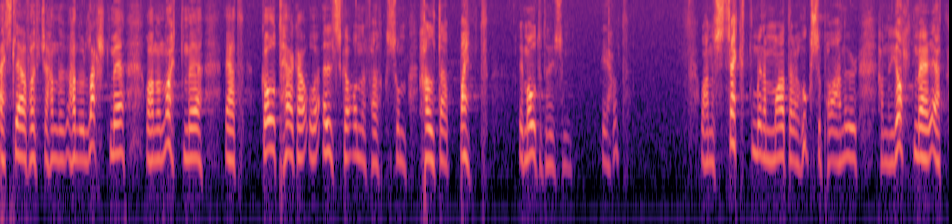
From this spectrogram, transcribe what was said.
et slag av folk. Han, han har lært meg og han har nøyt meg at godtega og elska andre folk som halda beint i måte til som er alt. Og han har strekt mine mater å hukse på. Han har, han har hjulpet meg at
